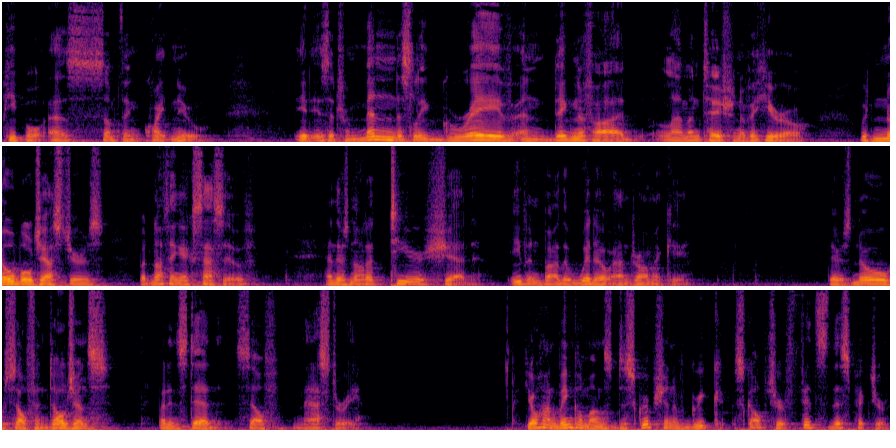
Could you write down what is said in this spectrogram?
people as something quite new. It is a tremendously grave and dignified lamentation of a hero, with noble gestures, but nothing excessive, and there's not a tear shed, even by the widow Andromache. There's no self indulgence, but instead self mastery. Johann Winckelmann's description of Greek sculpture fits this picture.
